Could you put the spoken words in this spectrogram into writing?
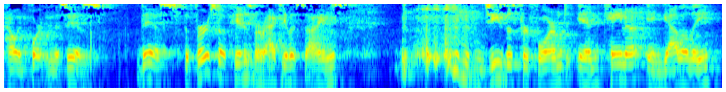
how important this is. This, the first of his miraculous signs, Jesus performed in Cana in Galilee.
